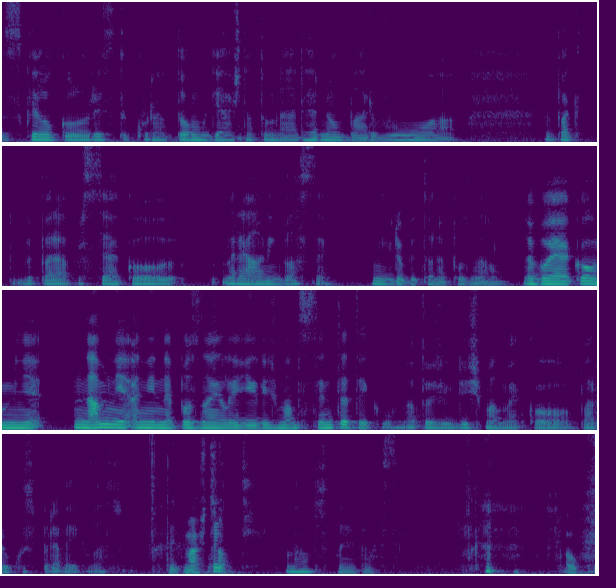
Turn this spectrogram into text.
skvělou koloristiku na tom, uděláš na tom nádhernou barvu a pak to vypadá prostě jako reálný vlasy. Nikdo by to nepoznal. Nebo jako mě, na mě ani nepoznají lidi, když mám syntetiku, na to, že když mám jako paruku z pravých vlasů. Teď máš co? Teď mám svoje vlasy. OK.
